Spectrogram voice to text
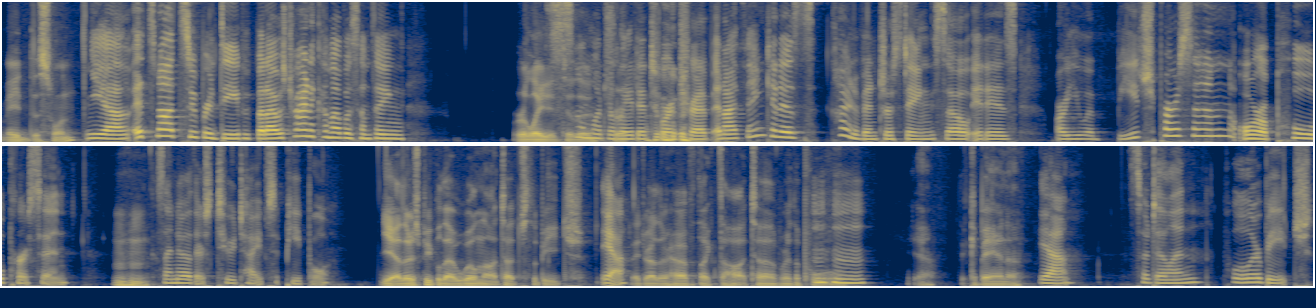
made this one Yeah, it's not super deep, but I was trying to come up with something related to the somewhat trip. related to our trip and i think it is kind of interesting so it is are you a beach person or a pool person because Mm-hmm. i know there's two types of people Yeah, there's people that will not touch the beach. yeah They'd rather have like the hot tub or the pool. Mm-hmm. Yeah, the cabana. yeah so dylan pool or beach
